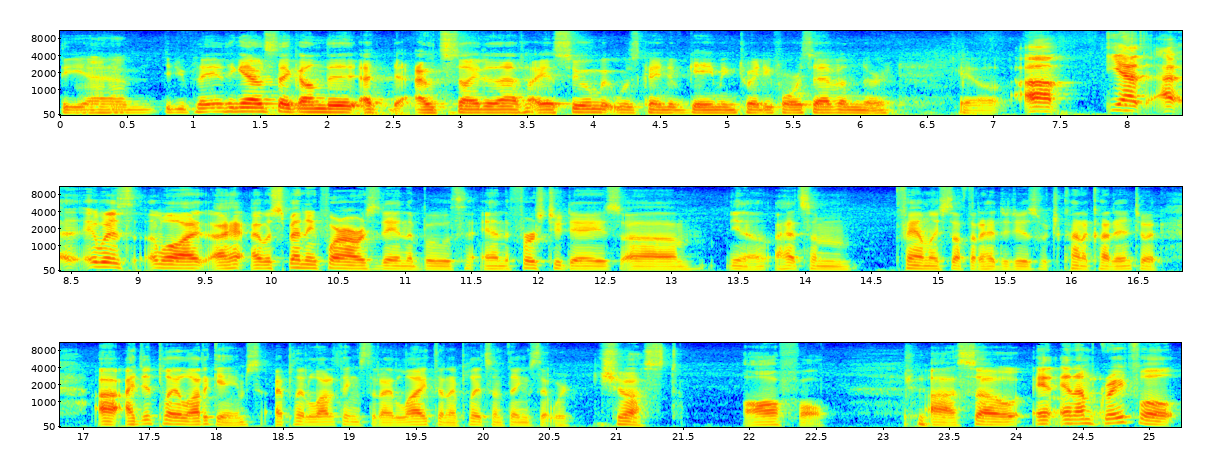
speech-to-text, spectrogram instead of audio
The mm-hmm. um, did you play anything else like on the, outside of that? I assume it was kind of gaming twenty four seven or you know. Uh, Yeah, I, it was. Well, I, I I was spending four hours a day in the booth, and the first two days, um, you know, I had some family stuff that I had to do, which kind of cut into it. Uh, I did play a lot of games. I played a lot of things that I liked, and I played some things that were just awful. Uh, so, and, and I'm grateful.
